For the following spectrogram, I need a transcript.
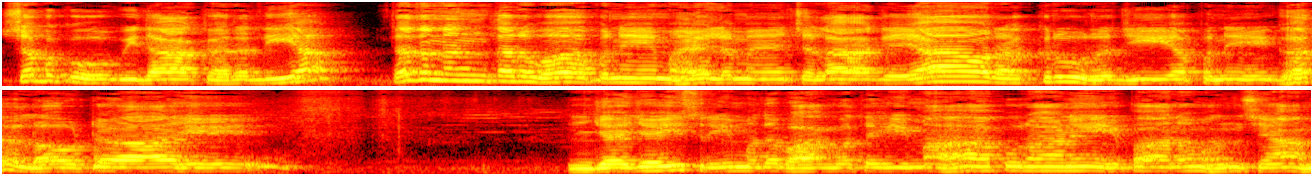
सबको विदा कर दिया। तदनंतर वह अपने महल में चला गया और अक्रूर जी अपने घर लौट आए। जय जय श्रीमद्भागवते महापुराणे पारमहंस्यां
